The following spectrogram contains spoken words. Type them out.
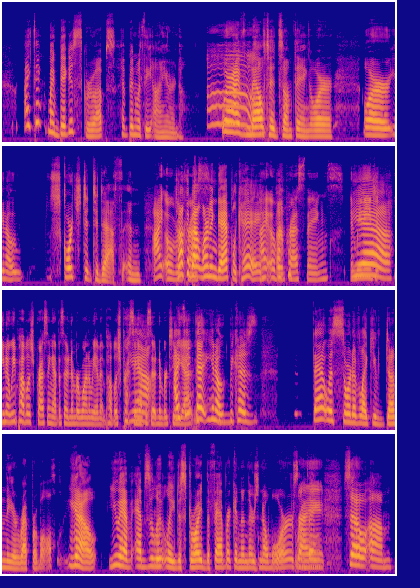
I think my biggest screw ups have been with the iron, where I've Oh. melted something or, or you know, scorched it to death. And I over talk about learning to applique. I overpress things. And we Yeah. need to, you know, we published pressing episode number one and we haven't published pressing Yeah. episode number two I yet. think that you know because that was sort of like you've done the irreparable. You know, you have absolutely destroyed the fabric, and then there's no more or something. right. So, um,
